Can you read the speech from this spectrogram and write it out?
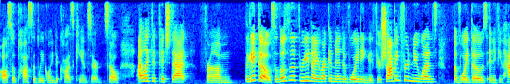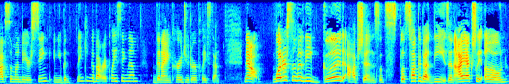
also possibly going to cause cancer. So I like to pitch that from the get go. So those are the three that I recommend avoiding. If you're shopping for new ones, avoid those. And if you have some under your sink and you've been thinking about replacing them, then I encourage you to replace them. Now, what are some of the good options? Let's let's talk about these. And I actually own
